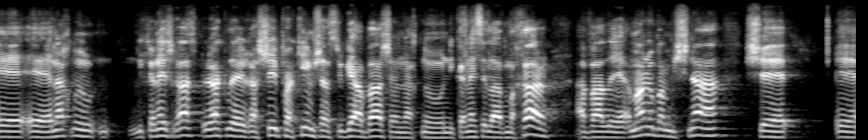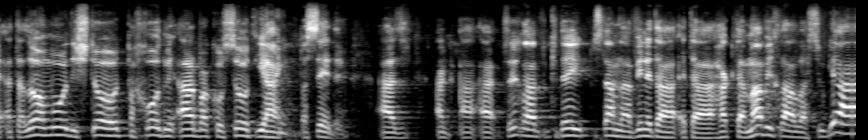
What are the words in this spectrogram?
אה, אה, אנחנו ניכנס רק, לראשי פרקים של הסוגיה הבאה שאנחנו ניכנס אליו מחר, אבל אה, אמרנו במשנה שאתה לא אמור לשתות פחות מארבע כוסות יין בסדר. אז צריך, לה, כדי סתם להבין את, ה, את ההקדמה בכלל לסוגיה,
